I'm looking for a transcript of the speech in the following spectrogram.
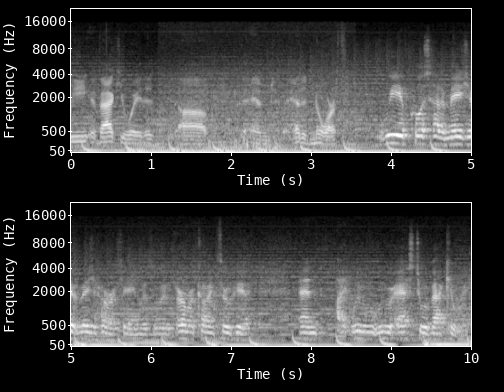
we evacuated uh, and headed north. We of course had a major, major hurricane with, with Irma coming through here and I, we, we were asked to evacuate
